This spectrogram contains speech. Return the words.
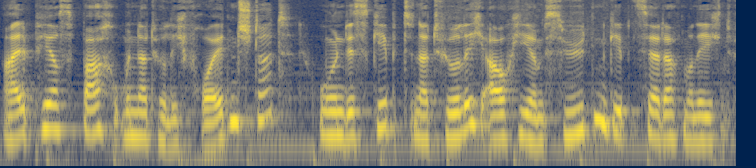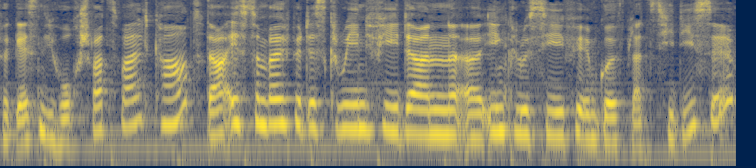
Alpersbach und natürlich Freudenstadt. Und es gibt natürlich auch hier im Süden, gibt es ja, darf man nicht vergessen, die Hochschwarzwaldkarte. Da ist zum Beispiel das Green Fee dann äh, inklusive im Golfplatz Tidisse.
